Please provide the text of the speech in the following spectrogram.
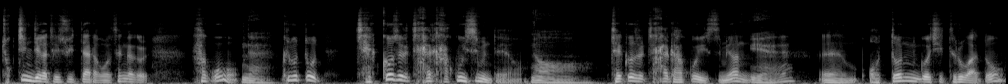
촉진제가 될 수 있다라고 생각을 하고 네. 그리고 또 제 것을 잘 갖고 있으면 돼요. 어. 제 것을 잘 갖고 있으면 예. 예, 어떤 것이 들어와도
